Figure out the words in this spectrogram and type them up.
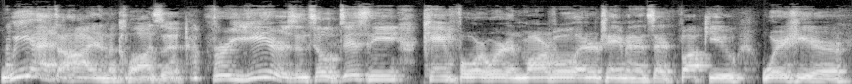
We had to hide in the closet for years until Disney came forward and Marvel Entertainment and said, fuck you, we're here.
